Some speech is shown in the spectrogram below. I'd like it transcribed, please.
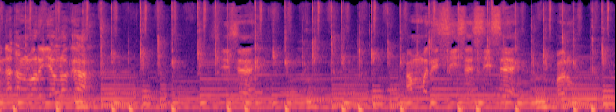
ina anwar amadi sise sise baru Jallo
